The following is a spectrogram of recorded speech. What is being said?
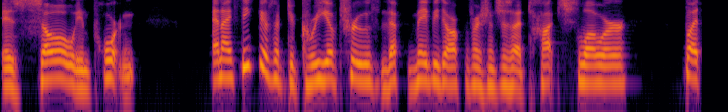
is so important. And I think there's a degree of truth that maybe the profession is just a touch slower, but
